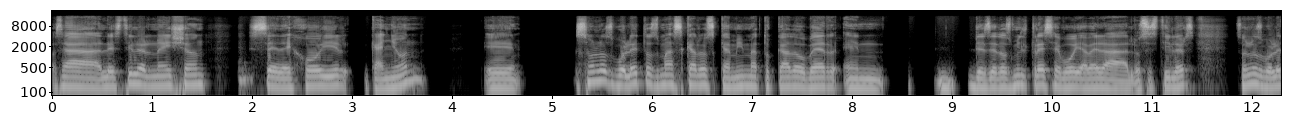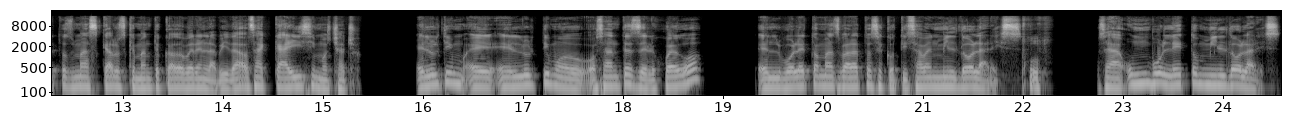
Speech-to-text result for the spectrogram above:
O sea, la Steeler Nation se dejó ir cañón. Eh, son los boletos más caros que a mí me ha tocado ver en... Desde 2013 voy a ver a los Steelers. Son los boletos más caros que me han tocado ver en la vida. O sea, carísimos, chacho. El último, eh, el último, o sea, antes del juego, el boleto más barato se cotizaba en mil dólares. O sea, un boleto mil dólares.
